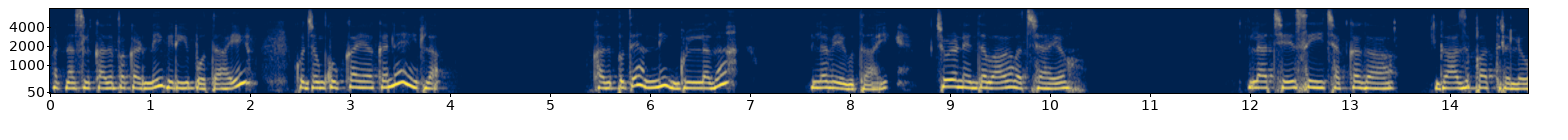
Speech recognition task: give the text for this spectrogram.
వాటిని అసలు కదపకండి విరిగిపోతాయి. కొంచెం కుక్ అయ్యాకనే ఇట్లా కదిపితే అన్నీ గుల్లగా ఇలా వేగుతాయి. చూడండి ఎంత బాగా వచ్చాయో. ఇలా చేసి చక్కగా గాజు పాత్రలో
